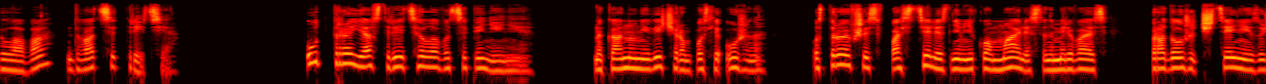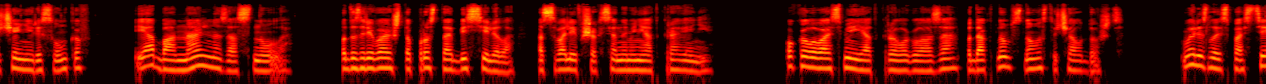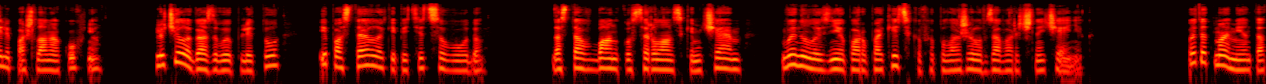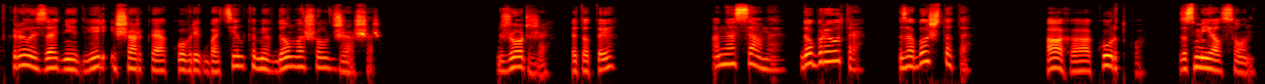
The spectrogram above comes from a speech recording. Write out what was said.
Глава двадцать третья. Утро я встретила в оцепенении. Накануне вечером после ужина, устроившись в постели с дневником Майлиса, намереваясь продолжить чтение и изучение рисунков, я банально заснула, подозревая, что просто обессилила от свалившихся на меня откровений. Около восьми я открыла глаза, под окном снова стучал дождь. Вылезла из постели, пошла на кухню, включила газовую плиту — и поставила кипятиться воду. Достав банку с ирландским чаем, вынула из нее пару пакетиков и положила в заварочный чайник. В этот момент открылась задняя дверь, и, шаркая коврик ботинками, в дом вошел Джашер. «Джорджи, это ты?» «Она самая. Доброе утро. Забыл что-то?» «Ага, куртку», — засмеялся он.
